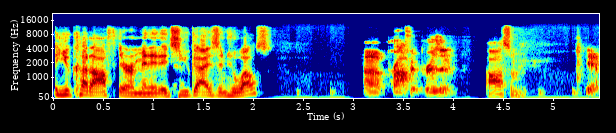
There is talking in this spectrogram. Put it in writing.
you cut off there a minute. It's you guys and who else? uh, Profit Prison. Awesome. Yeah.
